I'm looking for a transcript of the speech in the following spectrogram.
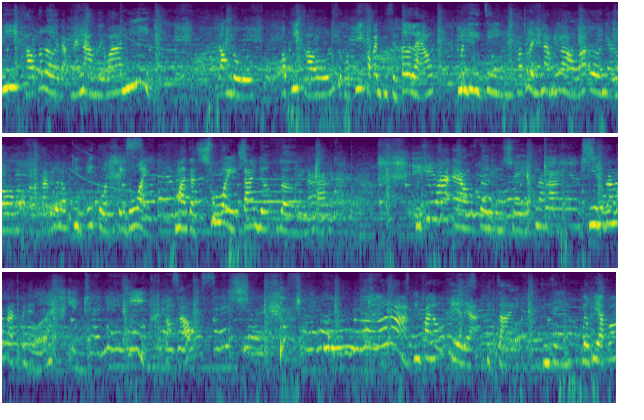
พี่เขาก็เลยแบบแนะนำเลยว่านี่ ลองดูเพราะพี่เขารู้สึกว่าพี่เขาเป็นพรีเซนเตอร์แล้ว มันดีจริงเขาก็เลยแนะนำให้เราว่าเออเนี่ยลองออกกำลังกายไปด้วยแล้วกินไอ้ตัวนี้ไปด้วย มันจะช่วยได้เยอะเลยนะคะ 5L Slim Shape นะคะมีรูปร่างหน้าตาจะเป็นอย่างนี้ของเขาแล้วน่ะกินไปแล้วโอเคเลยอะติดใจจริงๆเดี๋ยวเบียก็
